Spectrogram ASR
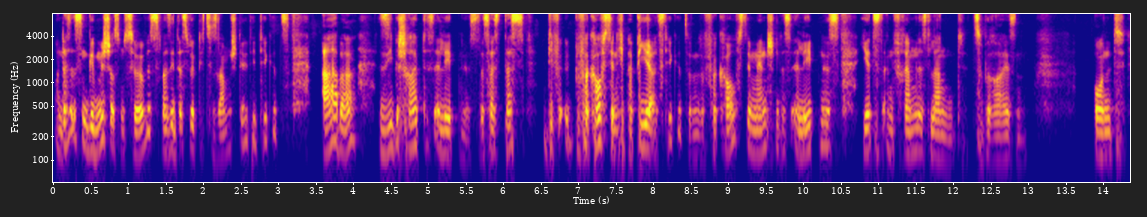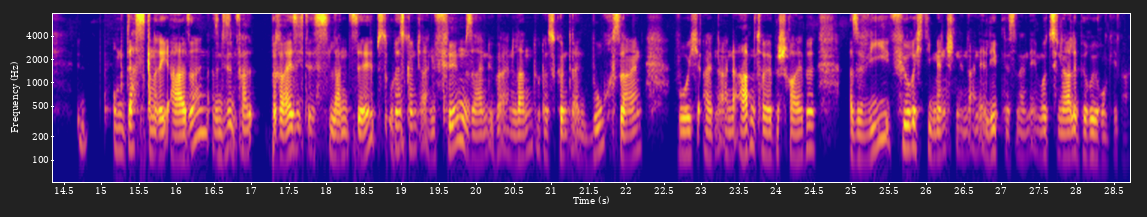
Und das ist ein Gemisch aus dem Service, weil sie das wirklich zusammenstellt, die Tickets. Aber sie beschreibt das Erlebnis. Das heißt, das, die, du verkaufst ja nicht Papier als Ticket, sondern du verkaufst den Menschen das Erlebnis, jetzt ein fremdes Land zu bereisen. Und um das kann real sein, also in diesem Fall bereise ich das Land selbst oder es könnte ein Film sein über ein Land oder es könnte ein Buch sein, wo ich ein, ein Abenteuer beschreibe. Also wie führe ich die Menschen in ein Erlebnis, in eine emotionale Berührung hinein?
